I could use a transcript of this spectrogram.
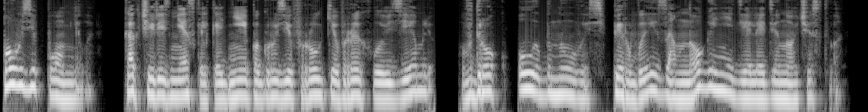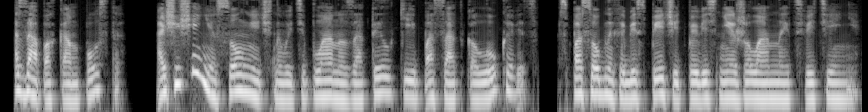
Поузи помнила, как через несколько дней, погрузив руки в рыхлую землю, вдруг улыбнулась впервые за много недель одиночества. Запах компоста, ощущение солнечного тепла на затылке и посадка луковиц способных обеспечить по весне желанное цветение.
